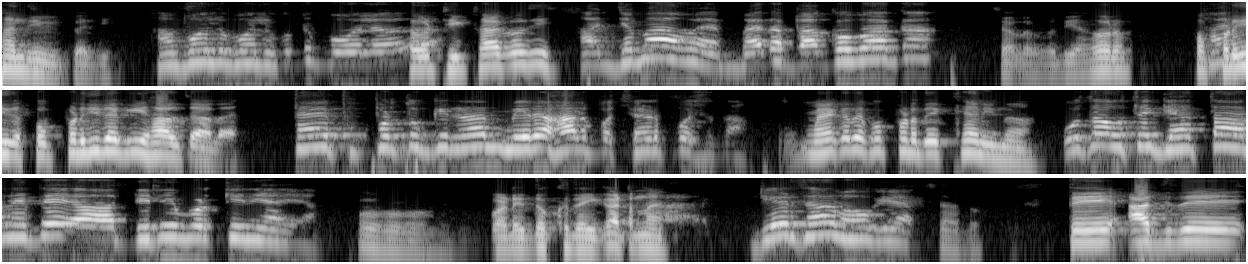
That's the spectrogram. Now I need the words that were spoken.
ਹਾਂਜੀ ਬੀਬਾ ਜੀ। ਹਾਂ ਬੋਲ ਬੋਲ ਪੁੱਤ ਬੋਲ। ਹੋਰ ਠੀਕ ਠਾਕ ਹੋ ਜੀ? ਹਾਂ ਜਮਾ ਹੋਇਆ। ਮੈਂ ਤਾਂ ਬਾਗੋ ਬਾਗਾ ਚਲੋ ਵਧੀਆ। ਹੋਰ ਫੁੱਫੜ ਜੀ ਫੁੱਫੜ ਜੀ ਦਾ ਕੀ ਹਾਲ ਚਾਲ ਹੈ? ਤੈ ਫੁੱਫੜ ਤੋਂ ਕਿਹੜਾ ਮੇਰਾ ਹਾਲ ਪੁੱਛੜ ਪੁੱਛਦਾ। ਮੈਂ ਕਦੇ ਫੁੱਫੜ ਦੇਖਿਆ ਨਹੀਂ ਨਾ। ਉਹ ਤਾਂ ਉੱਥੇ ਗਿਆ ਤਾਂ ਤੇ ਦਿੱਲੀ ਮੁੜ ਕੇ ਨਹੀਂ ਆਇਆ। ਓਹੋ ਬੜੇ ਦੁੱਖਦਾਈ ਘਟਨਾ ਡੇਢ ਸਾਲ ਹੋ ਗਿਆ। ਚਲੋ। ਤੇ ਅੱਜ ਦੇ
